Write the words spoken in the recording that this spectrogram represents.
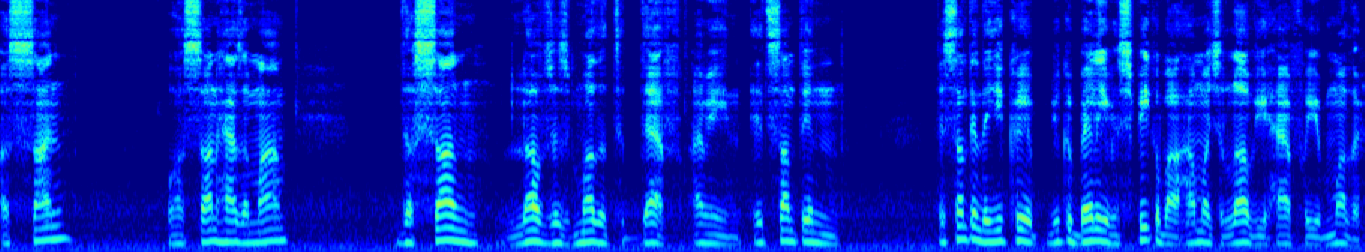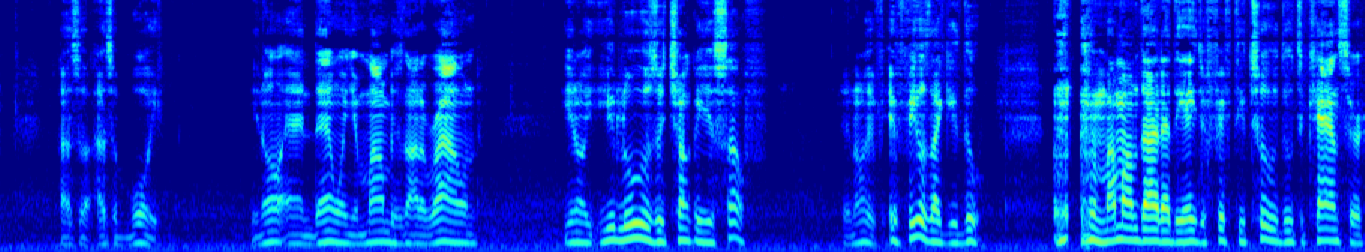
a son, or a son has a mom, the son loves his mother to death. I mean, it's something it's something that you could you could barely even speak about how much love you have for your mother as a as a boy. You know, and then when your mom is not around, you know, you lose a chunk of yourself. You know, it, it feels like you do. My mom died at the age of 52 due to cancer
